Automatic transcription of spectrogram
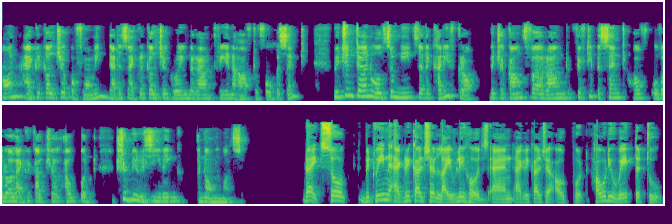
on agriculture performing, that is agriculture growing around three and a half to four percent, which in turn also means that the Kharif crop, which accounts for around 50% of overall agricultural output, should be receiving a normal monsoon. Right. So between agriculture livelihoods and agriculture output, how would you weight the two?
